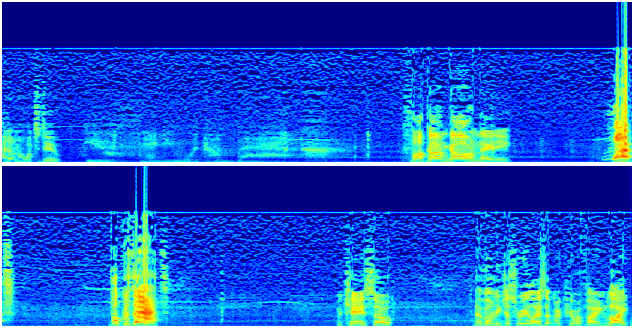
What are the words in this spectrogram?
I don't know what to do. You said you would come back. Fuck, I'm gone, lady. What? Fuck was that? Okay, so I've only just realized that my purifying light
